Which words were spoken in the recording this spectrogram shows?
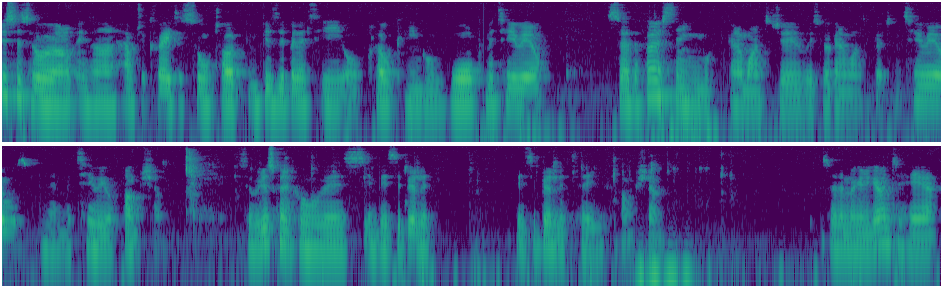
This tutorial is on how to create a sort of invisibility or cloaking or warp material. So the first thing we're going to want to do is we're going to want to go to materials and then material function. So we're just going to call this invisibility, visibility function. So then we're going to go into here.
